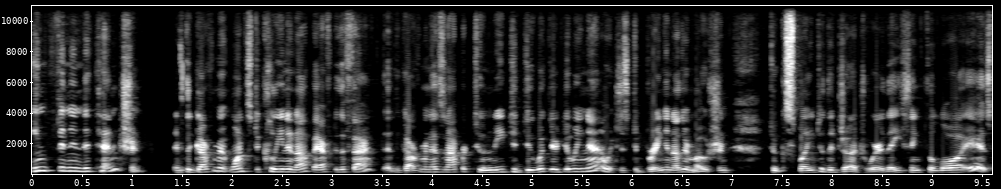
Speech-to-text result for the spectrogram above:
infinite attention. If the government wants to clean it up after the fact, the government has an opportunity to do what they're doing now, which is to bring another motion to explain to the judge where they think the law is.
